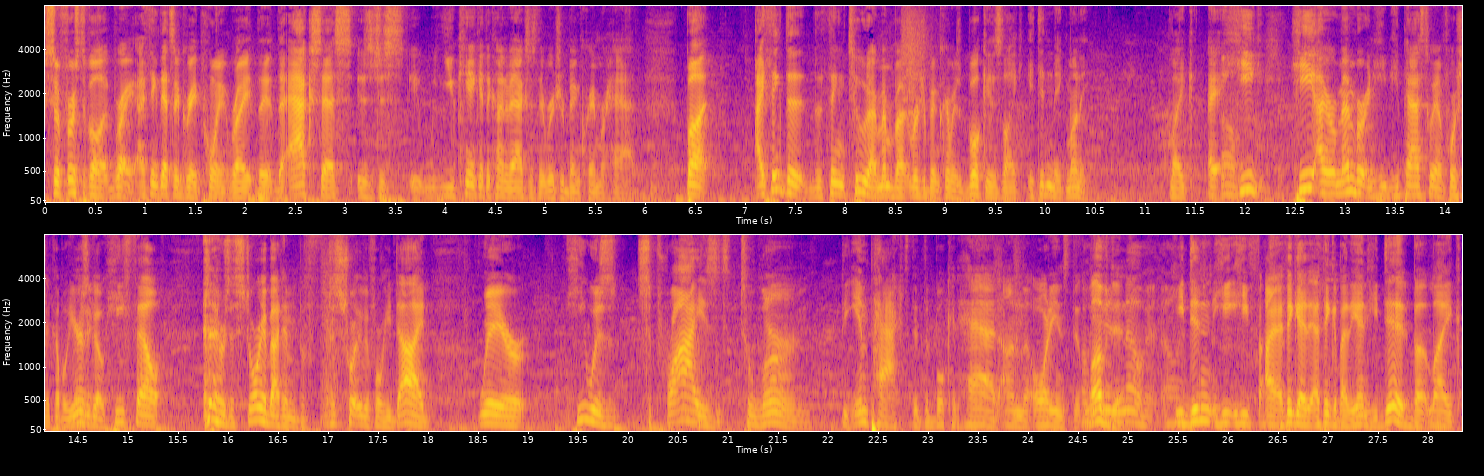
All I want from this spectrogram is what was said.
so first of all, right? I think that's a great point. Right, the the access is just you can't get the kind of access that Richard Ben Cramer had. But I think the the thing too I remember about Richard Ben Cramer's book is like it didn't make money. Like I- oh. he he I remember and he, he passed away unfortunately a couple years ago. He felt there was a story about him bef- just shortly before he died where he was surprised to learn the impact that the book had had on the audience that oh, he loved didn't it. know it. Oh. He didn't. He, he I think I think by the end he did, but like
